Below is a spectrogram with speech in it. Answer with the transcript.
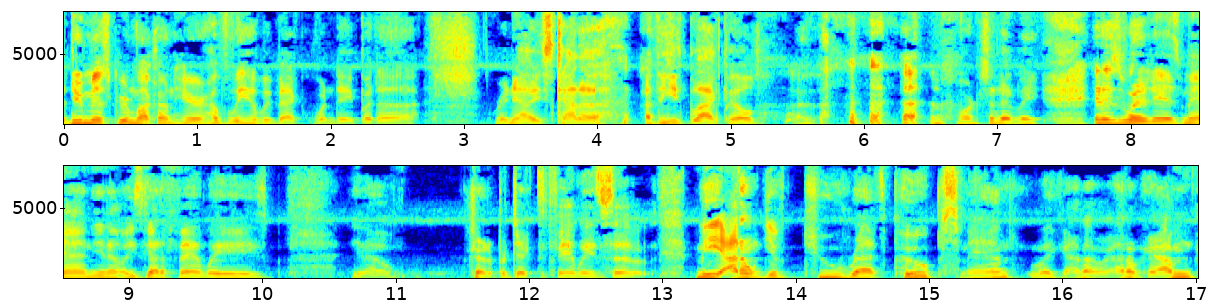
I do miss Grimlock on here. Hopefully he'll be back one day, but uh, right now he's kind of, I think he's black pilled. Unfortunately, it is what it is, man. You know, he's got a family. He's, you know, trying to protect the family. So me, I don't give two rats poops, man. Like I don't, I don't care. I'm,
